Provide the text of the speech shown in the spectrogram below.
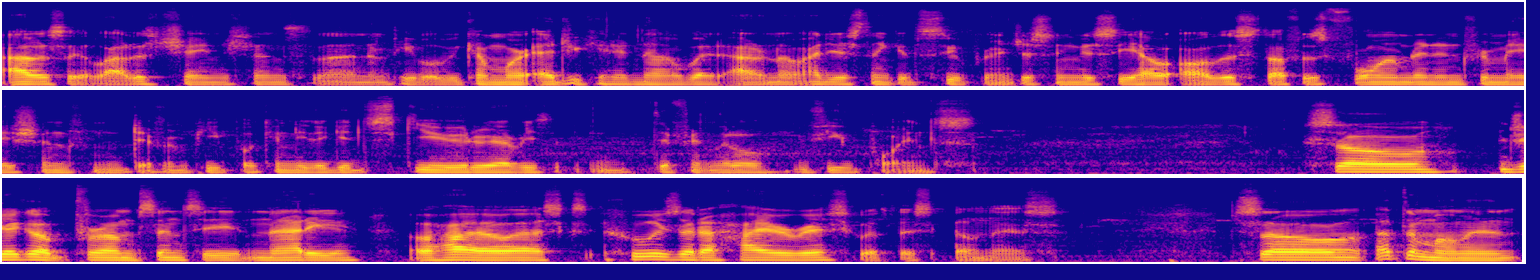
obviously, a lot has changed since then, and people become more educated now. But I don't know. I just think it's super interesting to see how all this stuff is formed and information from different people can either get skewed or everything, different little viewpoints. So Jacob from Cincinnati, Ohio asks, "Who is at a higher risk with this illness?" So at the moment,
